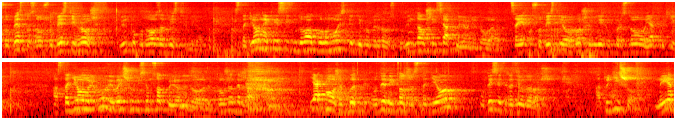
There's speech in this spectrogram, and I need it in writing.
особисто за особисті гроші, він побудував за 200 мільйонів. Стадіон, який будував Коломойський в Дніпропетровську, він дав 60 мільйонів доларів. Це є особисті його гроші, він їх використовував як хотів. А стадіон у Львові вийшов 800 мільйонів доларів, то вже держава. Як може бути один і той же стадіон у 10 разів дорожче? А тоді що? Не є,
